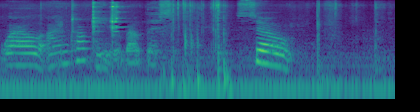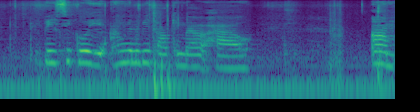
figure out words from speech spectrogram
while I'm talking about this. So, basically, I'm going to be talking about how um,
